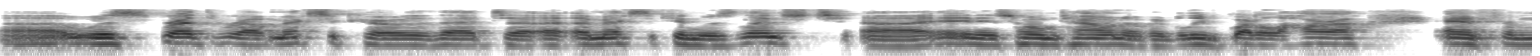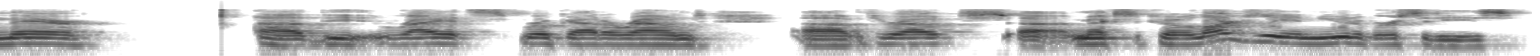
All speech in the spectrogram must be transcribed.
uh, was spread throughout Mexico that uh, a Mexican was lynched uh, in his hometown of, I believe, Guadalajara. And from there, uh, the riots broke out around uh, throughout Mexico, largely in universities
